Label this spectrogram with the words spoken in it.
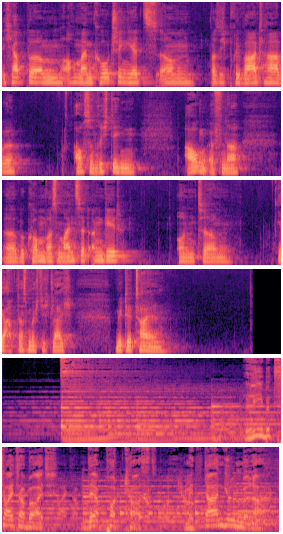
Ich habe ähm, auch in meinem Coaching jetzt, ähm, was ich privat habe, auch so einen richtigen Augenöffner äh, bekommen, was Mindset angeht. Und ähm, ja, das möchte ich gleich mit dir teilen. Liebe Zeitarbeit, der Podcast mit Daniel Müller.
